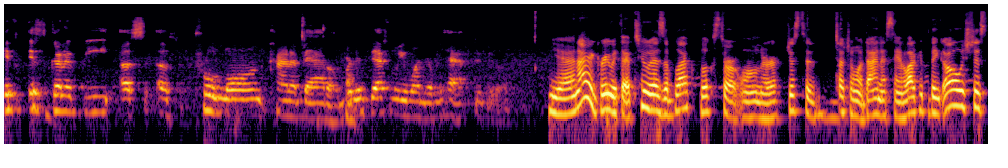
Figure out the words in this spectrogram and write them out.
It's it's gonna be a, a prolonged kind of battle, but it's definitely one that we have to do. Yeah, and I agree with that too. As a black bookstore owner, just to mm-hmm. touch on what Daina's saying, a lot of people think, oh, it's just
